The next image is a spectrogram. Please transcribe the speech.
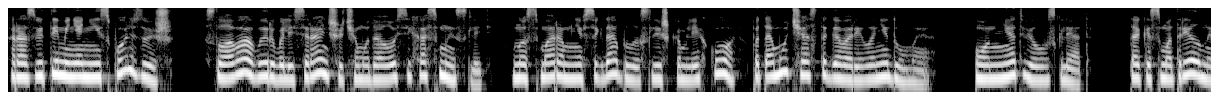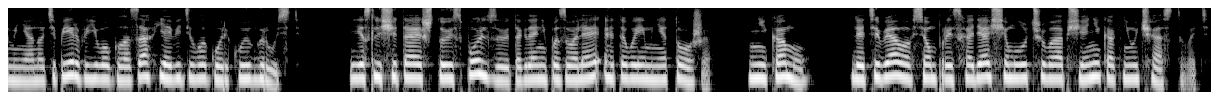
Разве ты меня не используешь? Слова вырвались раньше, чем удалось их осмыслить, но с Маром мне всегда было слишком легко, потому часто говорила, не думая. Он не отвел взгляд. Так и смотрел на меня, но теперь в его глазах я видела горькую грусть. Если считаешь, что использую, тогда не позволяй этого и мне тоже. Никому. Для тебя во всем происходящем лучше вообще никак не участвовать.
